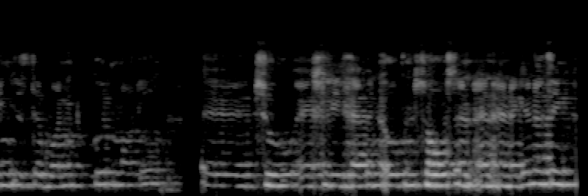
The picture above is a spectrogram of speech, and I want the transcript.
You were also asking, is there one good model? Uh, to actually have an open source. And, and, and again, I think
